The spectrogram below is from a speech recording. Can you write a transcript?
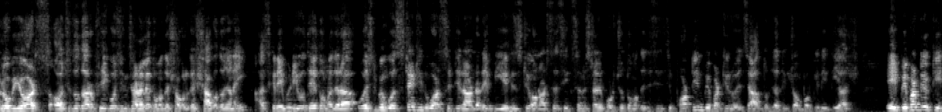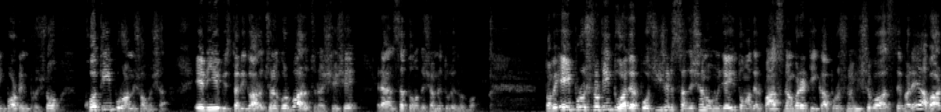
হ্যালো ভিউয়ার্স অচেতদার ফ্রি কোচিং চ্যানেলে তোমাদের সকলকে স্বাগত জানাই। আজকের এই ভিডিওতে তোমরা যারা ওয়েস্ট বেঙ্গল স্টেট ইউনিভার্সিটির আন্ডারে বিএ হিস্ট্রি অনার্সে সিক্স সেমিস্টারে পড়ছো, তোমাদের সিসি ফোরটিন পেপারটি রয়েছে আন্তর্জাতিক সম্পর্কের ইতিহাস। এই পেপারটি একটি ইম্পর্টেন্ট প্রশ্ন, ক্ষতি, পূরণ সমস্যা। এ নিয়ে বিস্তারিত আলোচনা করব। আলোচনার শেষে এর অ্যান্সার তোমাদের সামনে তুলে ধরবো। তবে এই প্রশ্নটি দু হাজার পঁচিশের সাজেশন অনুযায়ী তোমাদের পাঁচ নম্বরের টিকা প্রশ্ন হিসেবেও আসতে পারে। আবার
